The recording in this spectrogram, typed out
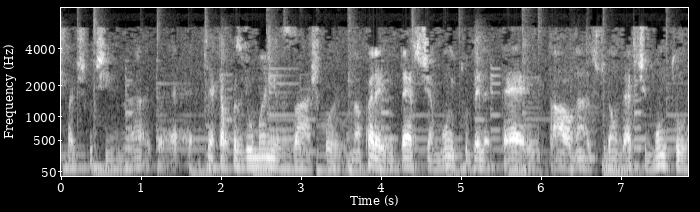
estar discutindo, né? É, é, que é aquela coisa de humanizar as coisas. Não, peraí, o déficit é muito deletério e tal, né? Se tiver um déficit muito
